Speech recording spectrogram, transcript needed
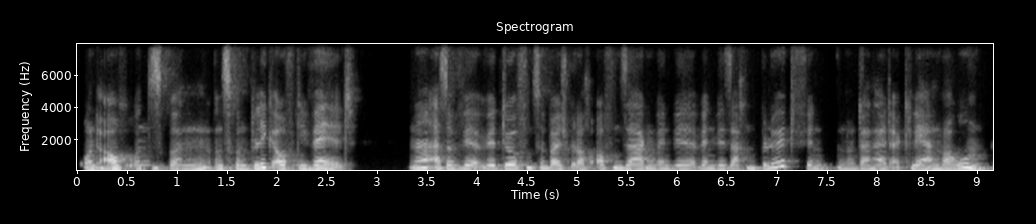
und mhm. auch unseren, unseren Blick auf die Welt. Ne? Also wir, wir dürfen zum Beispiel auch offen sagen, wenn wir, wenn wir Sachen blöd finden und dann halt erklären, warum.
